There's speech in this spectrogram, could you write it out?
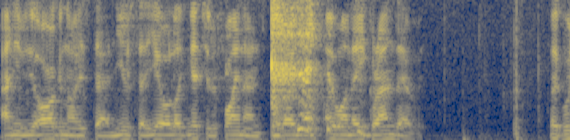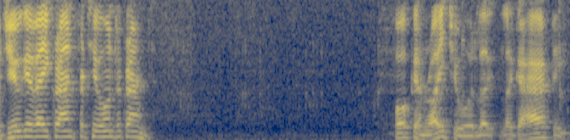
and you've organised that and you say, yeah, well, I can get you the finance, but I want, I want 8 grand out of it. Like, would you give 8 grand for 200 grand? Fucking right, you would, like, like a heartbeat.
